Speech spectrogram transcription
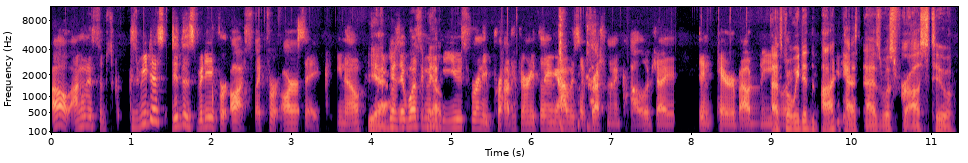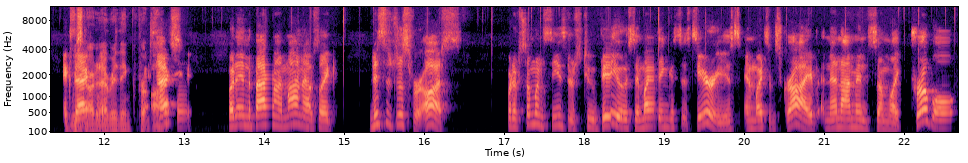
"Oh, I'm going to subscribe," because we just did this video for us, like for our sake, you know, Yeah. because it wasn't going to Yep. be used for any project or anything. I was a freshman in college. I didn't care about any. That's like, what we did the podcast as was for us too. Exactly. We started everything for us. exactly. But in the back of my mind, I was like, this is just for us. But if someone sees there's two videos, they might think it's a series and might subscribe, and then I'm in some like trouble.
